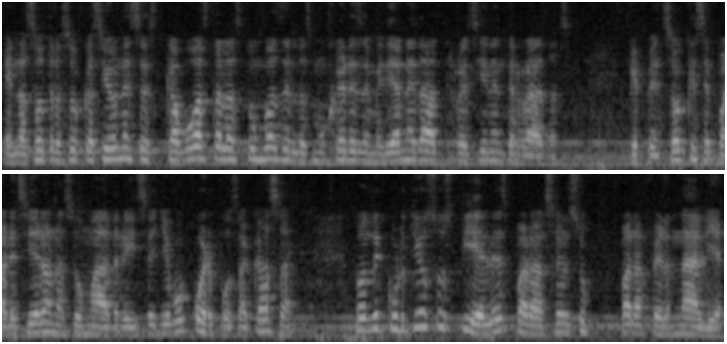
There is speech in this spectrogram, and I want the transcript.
En las otras ocasiones excavó hasta las tumbas de las mujeres de mediana edad recién enterradas, que pensó que se parecieran a su madre y se llevó cuerpos a casa, donde curtió sus pieles para hacer su parafernalia.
